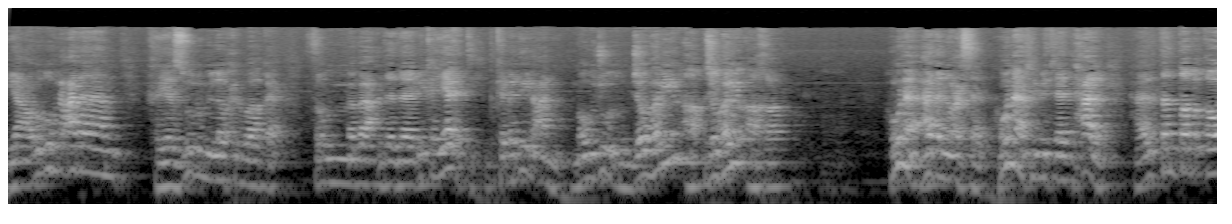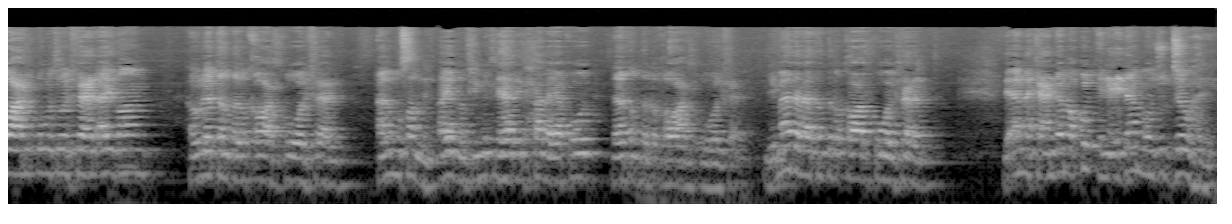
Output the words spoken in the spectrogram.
يعرضه العدم فيزول من لوح الواقع ثم بعد ذلك يأتي كبديل عنه موجود جوهري جوهري آخر. هنا هذا النوع الثالث هنا في مثل هذه الحالة هل تنطبق قواعد القوة والفعل أيضا أو لا تنطبق قواعد القوة والفعل؟ المصنف أيضا في مثل هذه الحالة يقول لا تنطبق قواعد القوة والفعل. لماذا لا تنطبق قواعد القوة والفعل؟ لأنك عندما قلت انعدام موجود جوهري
